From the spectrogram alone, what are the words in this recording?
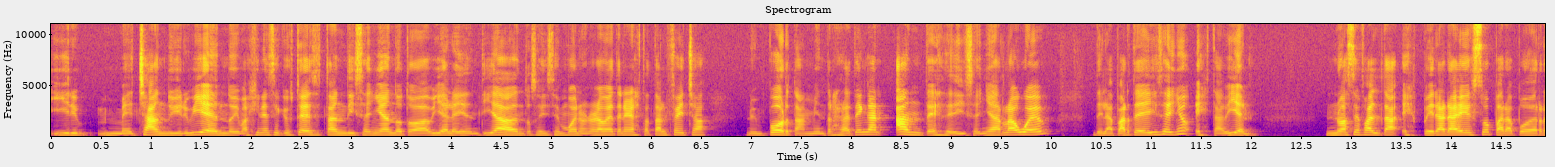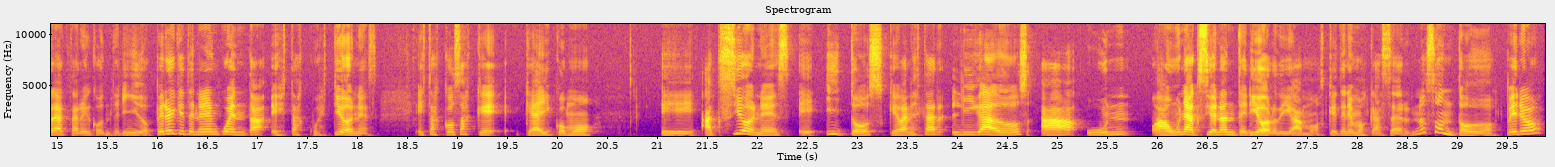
ir mechando, ir viendo. Imagínense que ustedes están diseñando todavía la identidad, entonces dicen, bueno, no la voy a tener hasta tal fecha. No importa, mientras la tengan antes de diseñar la web, de la parte de diseño, está bien. No hace falta esperar a eso para poder redactar el contenido. Pero hay que tener en cuenta estas cuestiones, estas cosas que, que hay como eh, acciones, eh, hitos que van a estar ligados a, un, a una acción anterior, digamos, que tenemos que hacer. No son todos, pero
